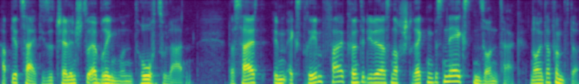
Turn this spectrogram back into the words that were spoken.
Habt ihr Zeit, diese Challenge zu erbringen und hochzuladen. Das heißt, im Extremfall könntet ihr das noch strecken bis nächsten Sonntag, 9.5.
